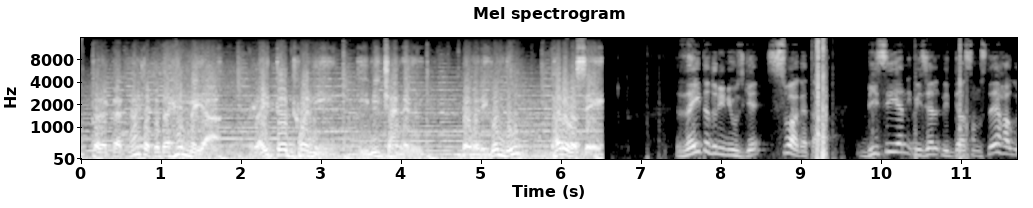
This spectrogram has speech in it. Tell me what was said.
ಉತ್ತರ ಕರ್ನಾಟಕದ ಹೆಮ್ಮೆಯ ರೈತ ಧ್ವನಿ ಟಿವಿ ಚಾನೆಲ್, ಬೆವರಿಗೊಂದು ಭರವಸೆ. ರೈತ ಧ್ವನಿ ನ್ಯೂಸ್ಗೆ ಸ್ವಾಗತ. ಬಿಸಿಎನ್ ವಿಜಲ್ ವಿದ್ಯಾಸಂಸ್ಥೆ ಹಾಗೂ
